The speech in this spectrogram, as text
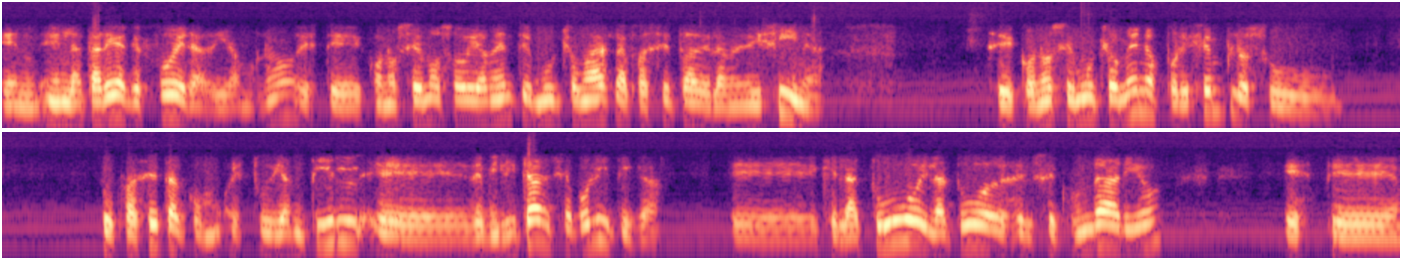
en, en, la tarea que fuera, digamos, ¿no? Este, conocemos obviamente mucho más la faceta de la medicina. Se conoce mucho menos, por ejemplo, su, su faceta como estudiantil de militancia política, que la tuvo y la tuvo desde el secundario, este,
